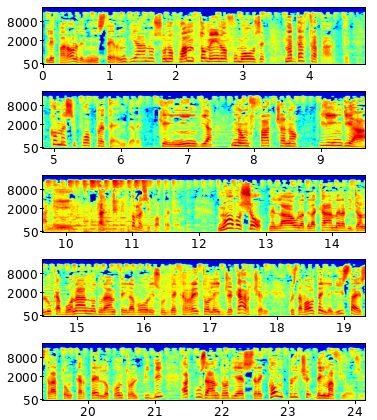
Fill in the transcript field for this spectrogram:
le parole del Ministero indiano sono quantomeno fumose, ma d'altra parte come si può pretendere che in India non facciano gli indiani? Eh, come si può pretendere? Nuovo show nell'aula della Camera di Gianluca Buonanno durante i lavori sul decreto legge carceri. Questa volta il leghista ha estratto un cartello contro il PD accusandolo di essere complice dei mafiosi.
